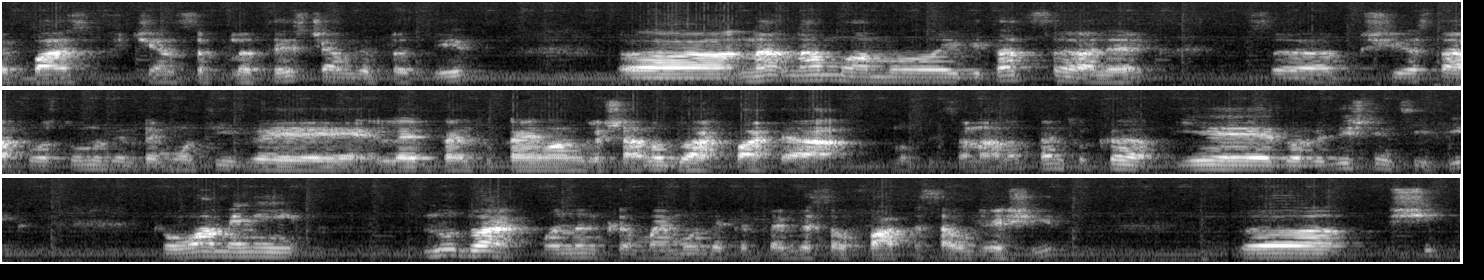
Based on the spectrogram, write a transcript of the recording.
uh, bani suficient să plătesc ce am de plătit. Uh, n-am, am uh, evitat să alerg să, și ăsta a fost unul dintre motivele pentru care m-am greșat, nu doar partea nutrițională, pentru că e dovedit științific că oamenii nu doar mănâncă mai mult decât trebuie să o facă sau greșit, uh, și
